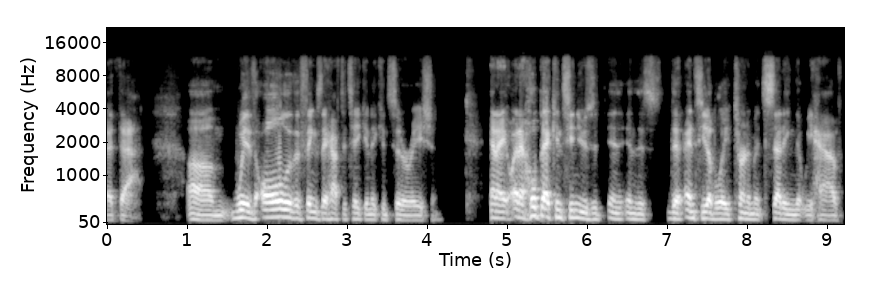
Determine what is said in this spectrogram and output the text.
at that. Um, with all of the things they have to take into consideration. And I, and I hope that continues in, in this the NCAA tournament setting that we have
